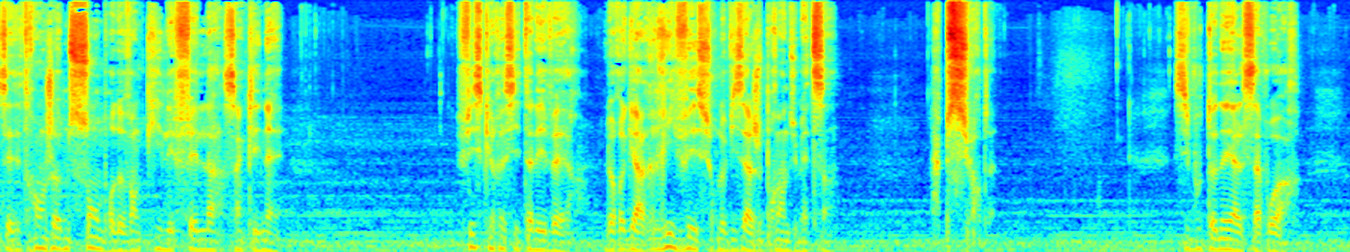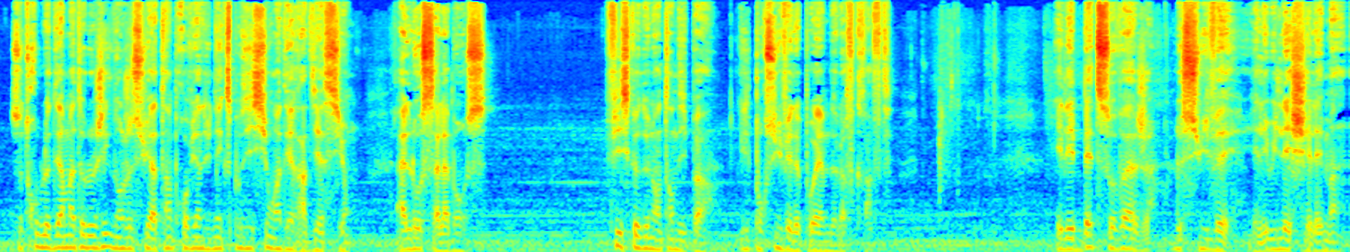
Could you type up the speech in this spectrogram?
cet étrange homme sombre devant qui les fellahs s'inclinaient. Fisk récita les vers, le regard rivé sur le visage brun du médecin. Absurde. Si vous tenez à le savoir, ce trouble dermatologique dont je suis atteint provient d'une exposition à des radiations, à Los Alamos. Fisk ne l'entendit pas, il poursuivait le poème de Lovecraft. Et les bêtes sauvages le suivaient et lui léchaient les mains.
